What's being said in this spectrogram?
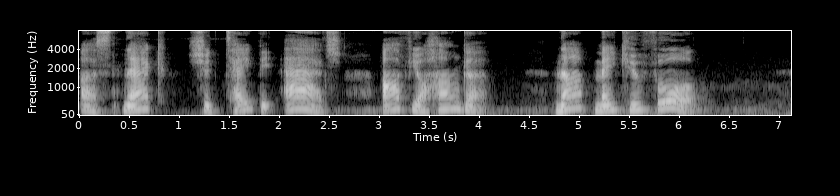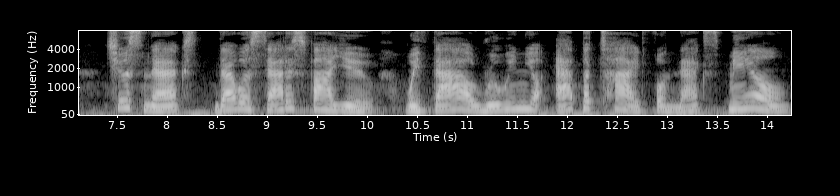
A snack should take the edge off your hunger, not make you full. Choose snacks that will satisfy you without ruining your appetite for next meal.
